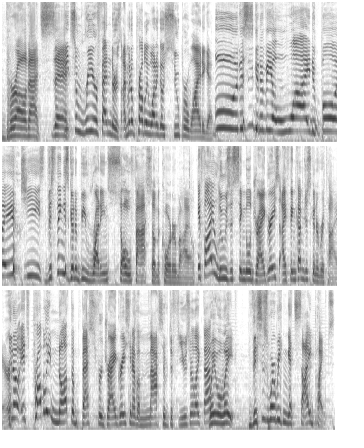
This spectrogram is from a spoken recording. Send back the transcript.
Bro, that's sick. Need some rear fenders. I'm gonna probably want to go super wide again. Oh, this is gonna be a wide boy. Jeez, this thing is gonna be running so fast on the quarter mile. If I lose a single drag race, I think I'm just gonna retire. You know, it's probably not the best for drag racing to have a massive diffuser like that. Wait, wait, wait. This is where we can get side pipes.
